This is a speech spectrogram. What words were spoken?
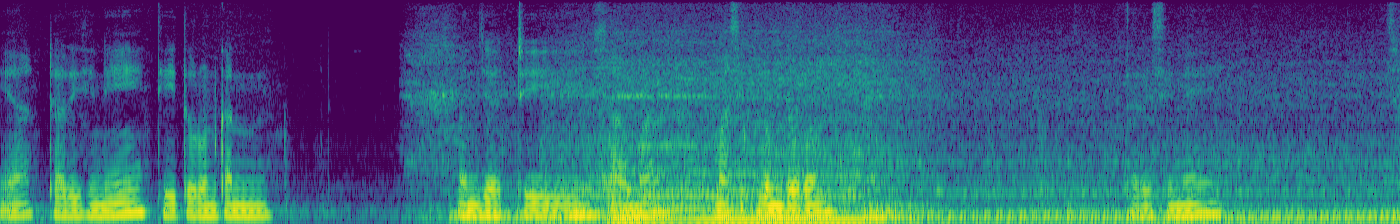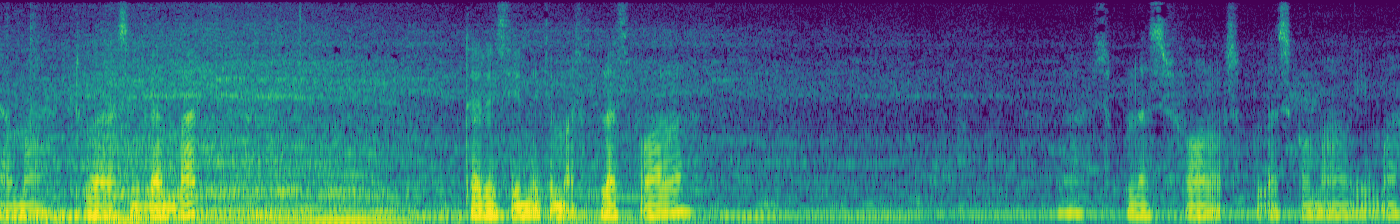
ya. Dari sini diturunkan menjadi sama masih belum turun. Dari sini sama 294 dari sini cuma 11 volt. Ya, 11 volt 11,5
